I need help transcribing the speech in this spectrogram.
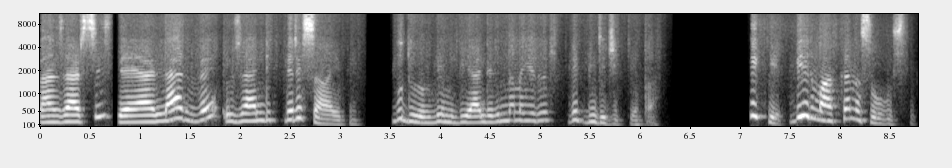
benzersiz değerler ve özelliklere sahibim. Bu durum beni diğerlerinden ayırır ve biricik yapar. Peki bir marka nasıl oluşturur?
